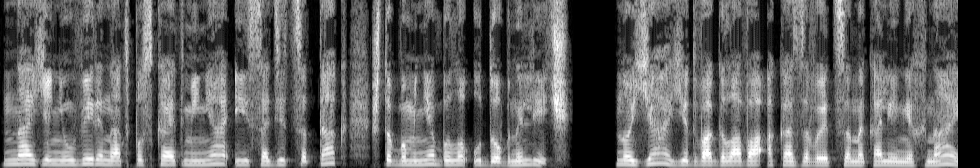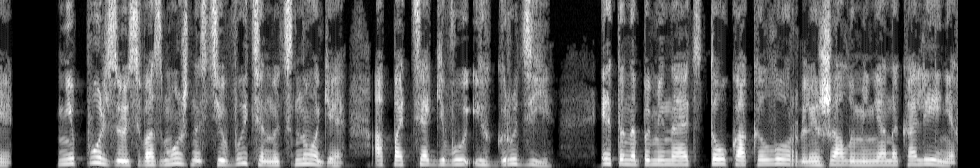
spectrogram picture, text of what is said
Ная неуверенно отпускает меня и садится так, чтобы мне было удобно лечь. Но я, едва голова оказывается на коленях Наи, не пользуюсь возможностью вытянуть ноги, а подтягиваю их к груди. Это напоминает то, как Лор лежал у меня на коленях,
